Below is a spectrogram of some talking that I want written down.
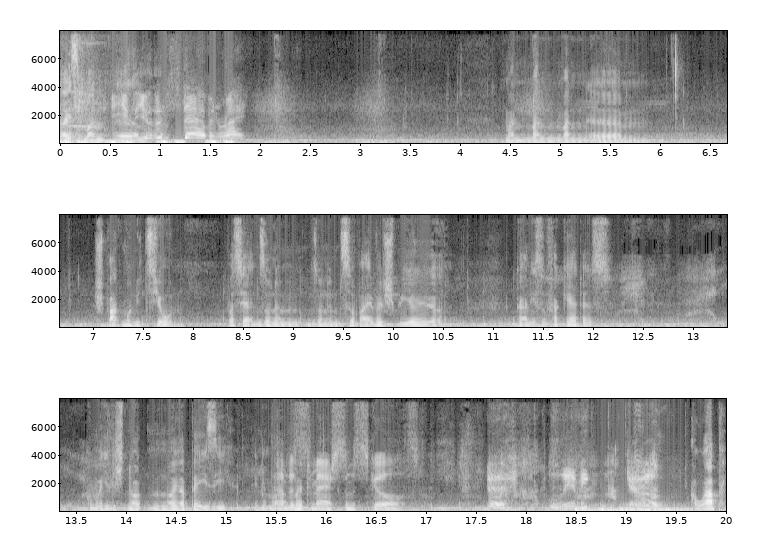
Das heißt, man Easier ähm, than stabbing, right? man man man ähm, spart Munition, was ja in so einem in so einem Survival-Spiel gar nicht so verkehrt ist. Guck mal, hier liegt noch ein neuer Basie. Den nehmen wir auch Time to mit. smash some skulls. Ugh, let me go! Hau ab!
